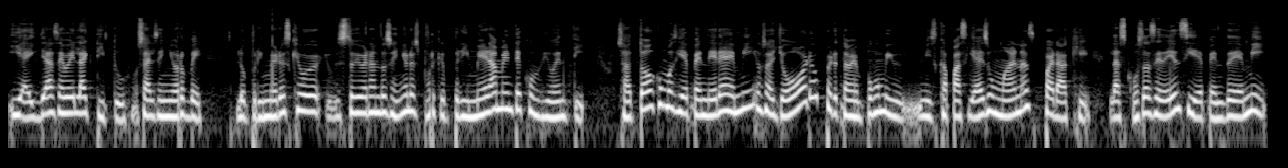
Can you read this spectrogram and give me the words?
y ahí ya se ve la actitud, o sea, el Señor ve, lo primero es que estoy orando, Señor, es porque primeramente confío en ti. O sea, todo como si dependiera de mí. O sea, yo oro, pero también pongo mis capacidades humanas para que las cosas se den si depende de mí.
